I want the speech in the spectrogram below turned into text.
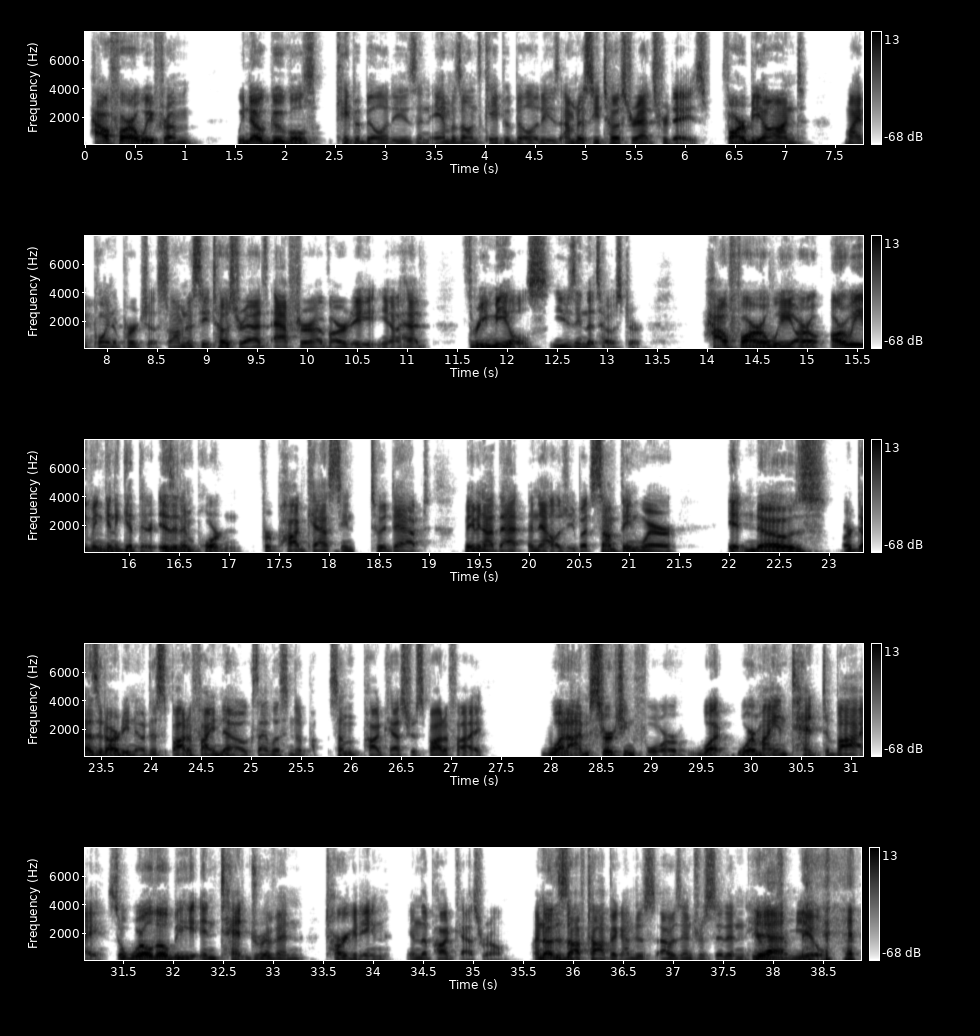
how far are we from we know Google's capabilities and Amazon's capabilities. I'm going to see toaster ads for days, far beyond my point of purchase. So I'm going to see toaster ads after I've already, you know, had three meals using the toaster. How far are we? Are are we even going to get there? Is it important for podcasting to adapt? Maybe not that analogy, but something where it knows or does it already know? Does Spotify know? Because I listen to some podcasters, Spotify, what I'm searching for, what where my intent to buy. So will there be intent driven targeting in the podcast realm? I know this is off topic. I'm just I was interested in hearing yeah. from you.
